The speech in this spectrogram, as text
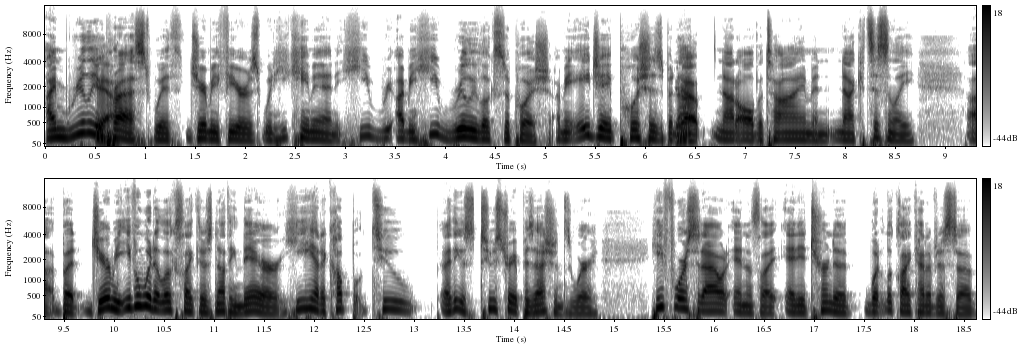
I'm really Yeah. impressed with Jeremy Fears when he came in. He, re- I mean, he really looks to push. I mean, AJ pushes, but not Yep. not all the time and not consistently. Uh, but Jeremy, even when it looks like there's nothing there, he had a couple, two, I think it was two straight possessions where he forced it out, and it's like, and it turned to what looked like kind of just a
